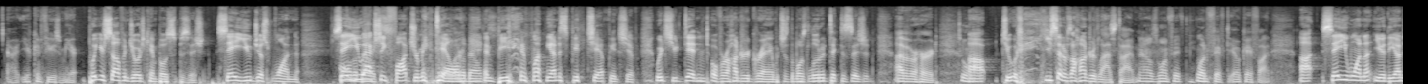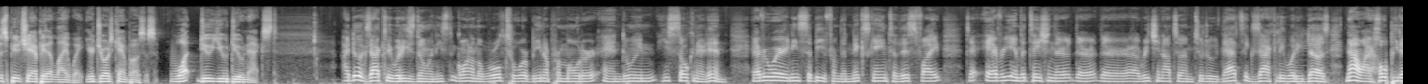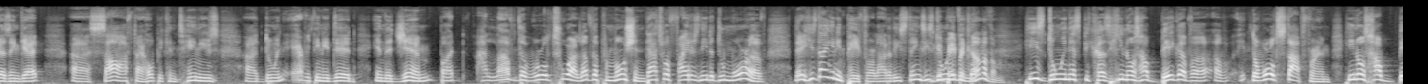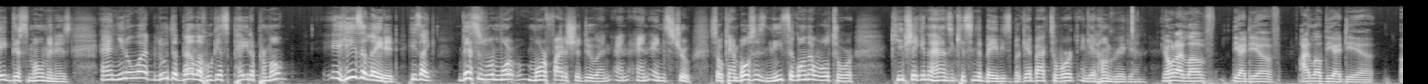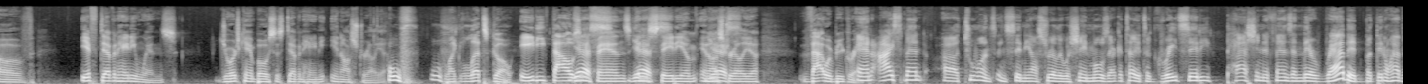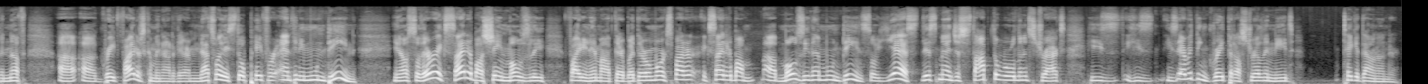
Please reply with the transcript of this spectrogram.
All right, you're confusing me here. Put yourself in George Kambosos' position. Say you just won. Say you belts. actually fought Jermaine Taylor and beat and won the undisputed championship, which you didn't over hundred grand, which is the most lunatic decision I've ever heard. 200. Uh, two, you said it was hundred last time. Now it's 150. 150. Okay, fine. Uh, say you won. You're the undisputed champion at lightweight. You're George Kambosos. What do you do next? I do exactly what he's doing. He's going on the world tour, being a promoter, and doing. He's soaking it in everywhere he needs to be, from the Knicks game to this fight to every invitation they're they're they're uh, reaching out to him to do. That's exactly what he does. Now, I hope he doesn't get uh, soft. I hope he continues uh, doing everything he did in the gym. But I love the world tour. I love the promotion. That's what fighters need to do more of. They're, he's not getting paid for a lot of these things. He's, He's doing paid for none of them. He's doing this because he knows how big of a of the world stopped for him. He knows how big this moment is. And you know what? Lou DiBella, who gets paid to promote, he's elated. He's like, this is what more more fighters should do, and and and, and it's true. So Kambosos needs to go on that world tour, keep shaking the hands and kissing the babies, but get back to work and get hungry again. You know what I love the idea of? I love the idea of if Devin Haney wins, George Kambosos, Devin Haney in Australia. Oof, oof. Like, let's go. 80,000 Yes, fans in a stadium in yes. Australia. That would be great. And I spent uh, two months in Sydney, Australia with Shane Mosley. I can tell you, it's a great city, passionate fans, and they're rabid, but they don't have enough uh, uh, great fighters coming out of there. I mean, that's why they still pay for Anthony Mundine. You know, so they were excited about Shane Mosley fighting him out there, but they were more excited excited about uh, Mosley than Mundine. So yes, this man just stopped the world in its tracks. He's he's he's everything great that Australia needs. Take it down under.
